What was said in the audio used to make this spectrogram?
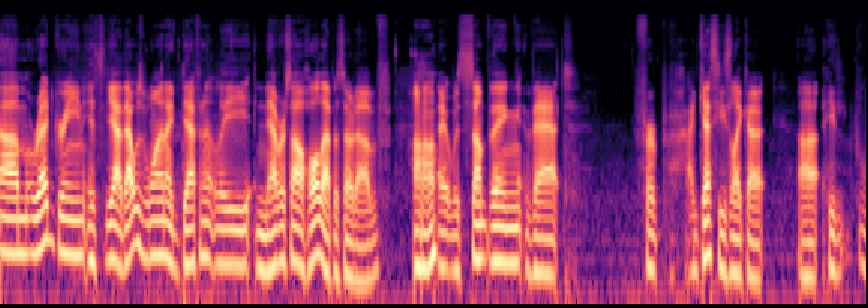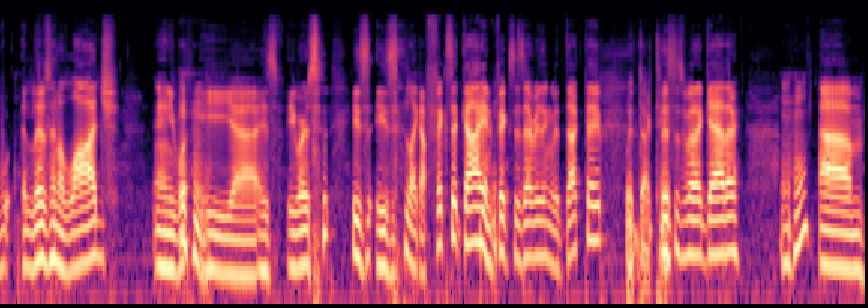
Um, Red Green is yeah, that was one I definitely never saw a whole episode of. Uh huh. It was something that, for I guess he's like a, uh, he w- lives in a lodge, and he w- he uh, his he wears he's he's like a fix it guy and fixes everything with duct tape. With duct tape. This is what I gather. mm-hmm. Um,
